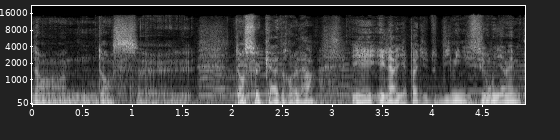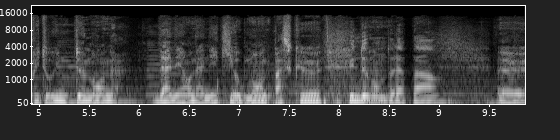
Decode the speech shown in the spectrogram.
dans, dans ce, dans ce cadre-là. Et, et là il n'y a pas du tout de diminution. Il y a même plutôt une demande d'année en année qui augmente parce que Une demande de la part. euh,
